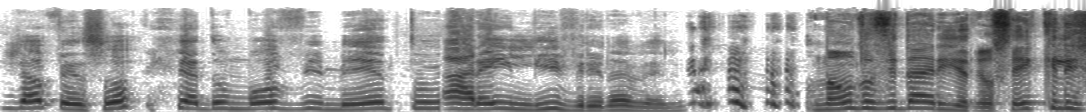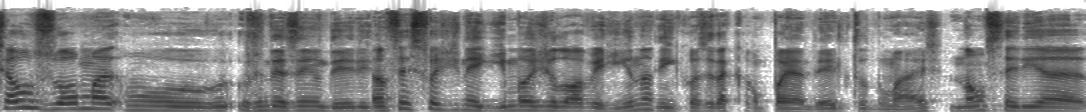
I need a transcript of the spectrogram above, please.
Já pensou? É do movimento Arém Livre, né, velho? Não duvidaria. Eu sei que ele já usou uma, o, os desenhos dele. Eu não sei se foi de Negima ou de Love Hina, em coisa da campanha dele e tudo mais. Não seria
